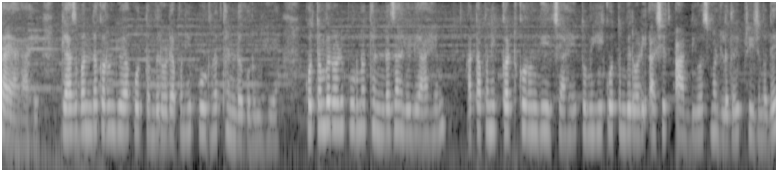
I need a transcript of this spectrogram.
तयार आहे. गॅस बंद करून घेऊया. कोथिंबीरवडी आपण ही पूर्ण थंड करून घेऊया. कोथिंबीर वडी पूर्ण थंड झालेली आहे. आता आपण ही कट करून घ्यायची आहे. तुम्ही ही कोथिंबीर वडी अशीच आठ दिवस म्हटलं तरी फ्रीजमध्ये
